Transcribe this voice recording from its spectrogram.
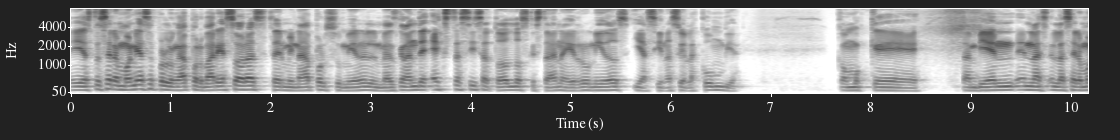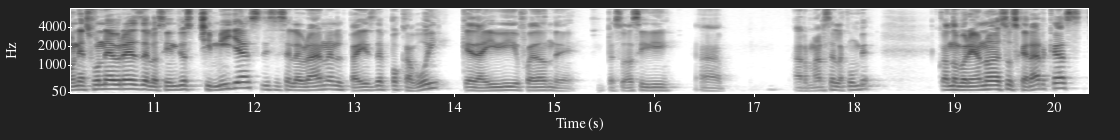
Y esta ceremonia se prolongaba por varias horas y terminaba por sumir en el más grande éxtasis a todos los que estaban ahí reunidos y así nació la cumbia. Como que también en las, en las ceremonias fúnebres de los indios chimillas, dice, celebraban en el país de Pocabuy, que de ahí fue donde empezó así a armarse la cumbia. Cuando moría uno de sus jerarcas,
